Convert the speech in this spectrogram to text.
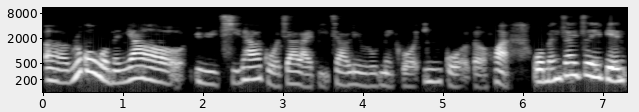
呃，如果我们要与其他国家来比较，例如美国、英国的话，我们在这一边。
